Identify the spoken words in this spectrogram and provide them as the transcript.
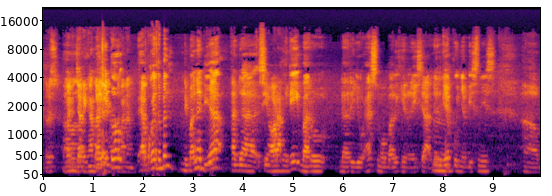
terus Ah. kan jaringan Nah, lah, itu- makanan. ya pokoknya temen di mana dia ada si orang ini baru dari US mau balik ke Indonesia dan Hmm. dia punya bisnis um,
